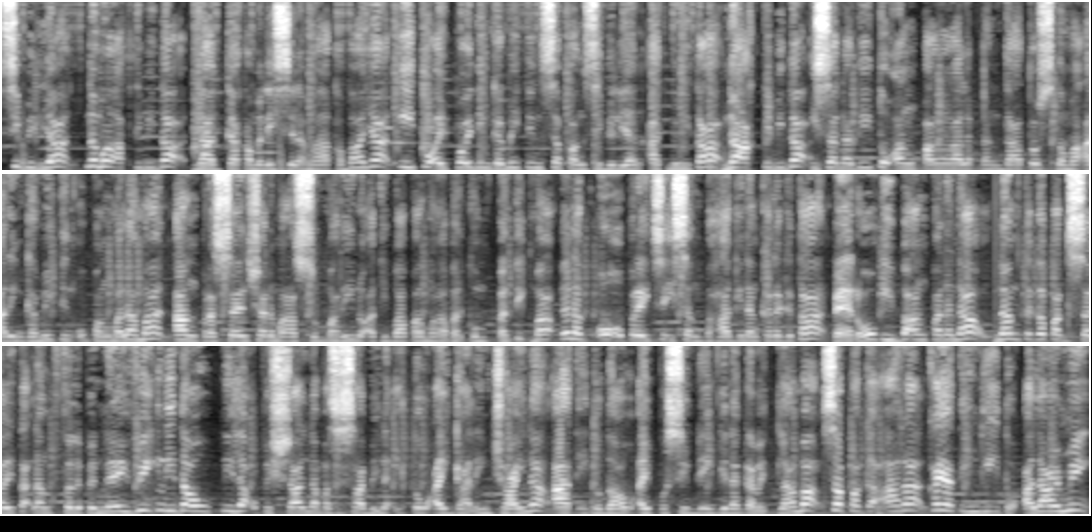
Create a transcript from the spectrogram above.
sibilyan na mga aktibidad. Nagkakamali sila mga kabayan, ito ay pwedeng gamitin sa pang sibilyan at militar na aktibidad. Isa na dito ang pangangalap ng datos na maaring gamitin upang malaman ang presensya ng mga submarino at iba pang mga barkong pandigma na nag-ooperate sa isang bahagi ng karagatan. Pero iba ang pananaw ng tagapagsalita ng Philippine Navy. Hindi daw nila opisyal na masasabi na ito ay galing China at ito daw ay posibleng ginagamit lamang sa pag-aaral kaya't hindi ito alarming.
